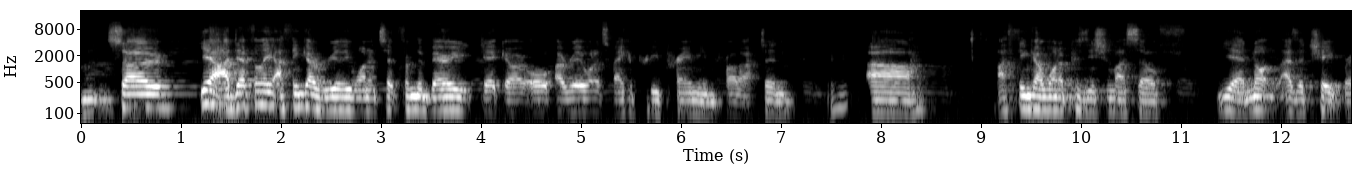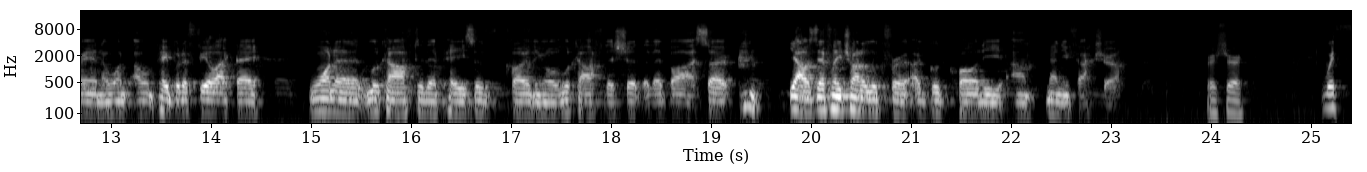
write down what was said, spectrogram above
Um, so yeah, I definitely I think I really wanted to from the very get go, or I really wanted to make a pretty premium product, and mm-hmm. uh, I think I want to position myself, yeah, not as a cheap brand. I want I want people to feel like they want to look after their piece of clothing or look after the shirt that they buy. So, yeah, I was definitely trying to look for a good quality um, manufacturer. For sure. With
